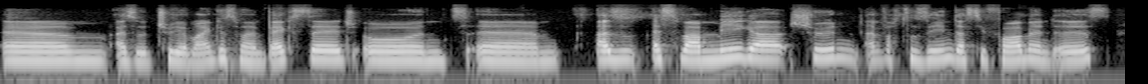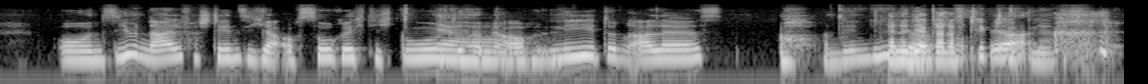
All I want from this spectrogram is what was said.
Ähm, also Julia Michaels war im Backstage und ähm, also es war mega schön, einfach zu sehen, dass die Vorband ist. Und sie und Nile verstehen sich ja auch so richtig gut. Die haben ja auch ein Ja. Lied und alles. oh, Haben die ein Lied? rennt ja Ja, gerade auf. TikTok, Ja. ne?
